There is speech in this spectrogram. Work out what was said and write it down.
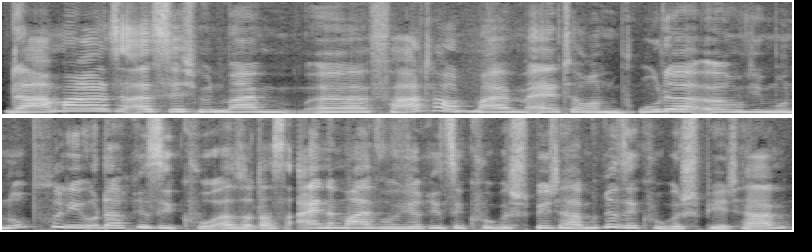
damals, als ich mit meinem äh, Vater und meinem älteren Bruder irgendwie Monopoly oder Risiko, also das eine Mal, wo wir Risiko gespielt haben, Risiko gespielt haben,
